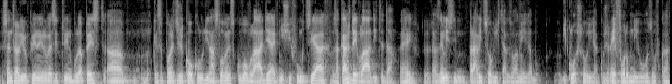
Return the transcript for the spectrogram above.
Central European University in Budapest a keď sa poviete, že koľko ľudí na Slovensku vo vláde aj v nižších funkciách, za každej vlády teda, hej, teraz nemyslím pravicových takzvaných, alebo vyklošových, akože reformných úvodzovkách,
